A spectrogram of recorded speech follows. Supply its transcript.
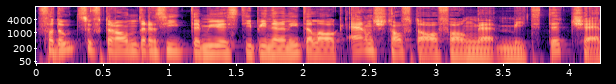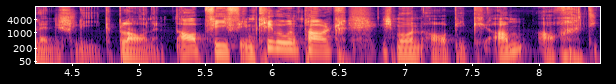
Vaduz auf der anderen Seite müsste bei einer Niederlage ernsthaft anfangen mit der Challenge League planen. Abpfiff im Kibun Park ist morgen Abend am 8.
